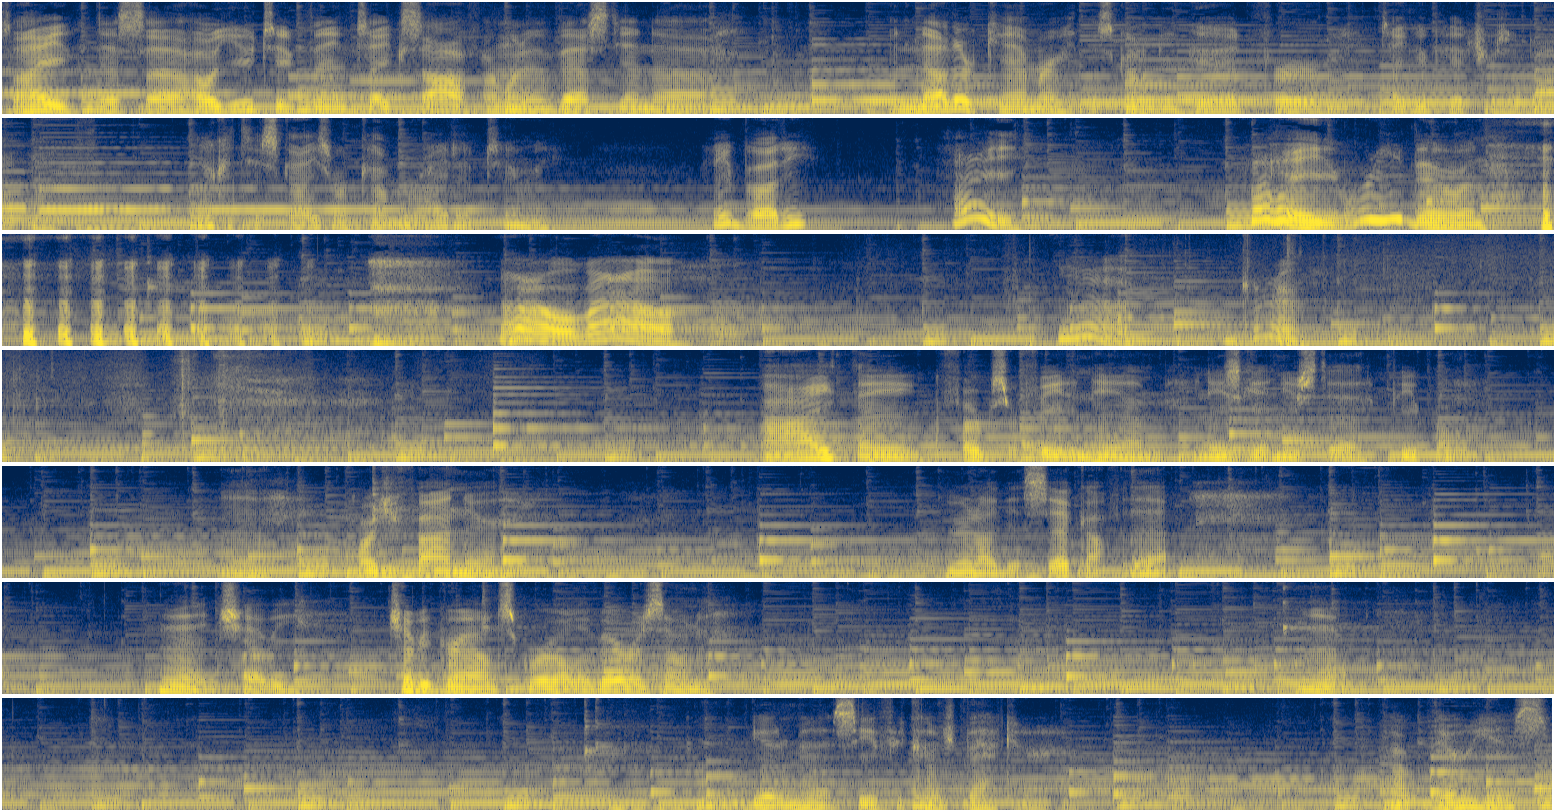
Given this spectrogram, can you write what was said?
So hey, this uh, whole YouTube thing takes off. I want to invest in uh, another camera that's going to be good for taking pictures of wildlife. Look at this guy. He's going to come right up to me. Hey, buddy. Hey. Hey, what are you doing? oh, wow. Yeah, I think folks are feeding him and he's getting used to people. Uh, what'd you find there? You're gonna get sick off of that. That chubby, chubby ground squirrel of Arizona. Yep. Get a minute, see if he comes back here. Oh, there he is.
